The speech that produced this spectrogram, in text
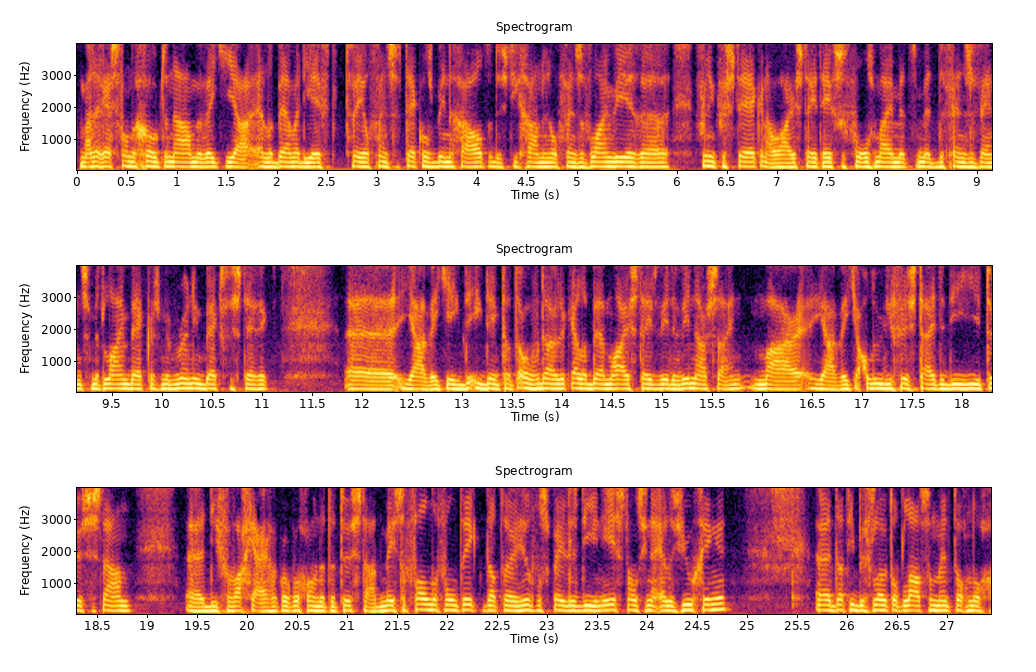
Maar de rest van de grote namen, weet je, ja, Alabama die heeft twee offensive tackles binnengehaald. Dus die gaan hun offensive line weer flink versterken. Nou, Ohio State heeft zich volgens mij met, met defensive ends, met linebackers, met running backs versterkt. Uh, ja, weet je, ik, ik, denk dat overduidelijk Alabama Ohio State weer de winnaars zijn. Maar ja, weet je, alle universiteiten die hier tussen staan, uh, die verwacht je eigenlijk ook wel gewoon dat er tussen staat. Het meest opvallende vond ik dat er heel veel spelers die in eerste instantie naar LSU gingen, uh, dat die besloten op het laatste moment toch nog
